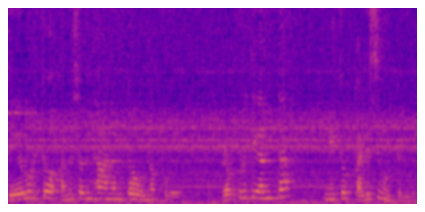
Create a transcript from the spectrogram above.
దేవుడితో అనుసంధానంతో ఉన్నప్పుడు ప్రకృతి అంతా మీతో కలిసి ఉంటుంది.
